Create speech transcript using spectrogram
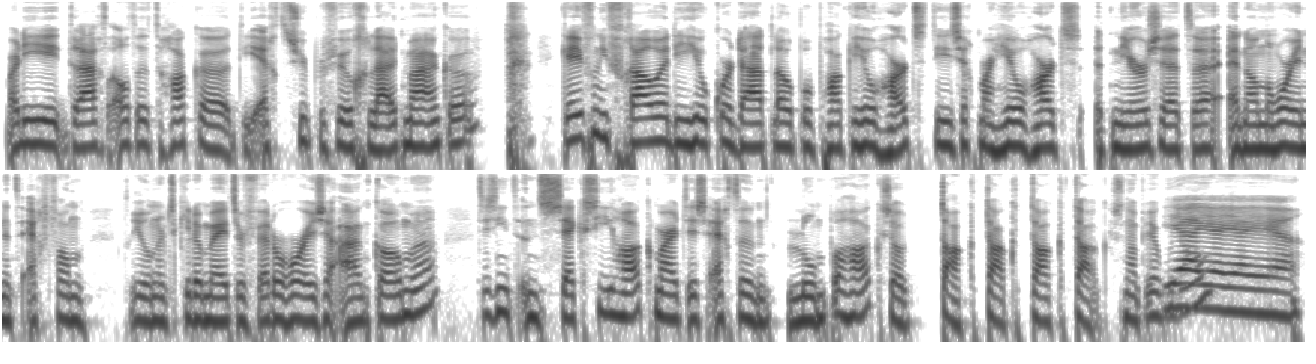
Maar die draagt altijd hakken die echt superveel geluid maken. Ken je van die vrouwen die heel kordaat lopen op hakken, heel hard. Die zeg maar heel hard het neerzetten. En dan hoor je het echt van 300 kilometer verder hoor je ze aankomen. Het is niet een sexy hak, maar het is echt een lompe hak. Zo tak, tak, tak, tak. Snap je ik Ja, ja, ja, ja. ja.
